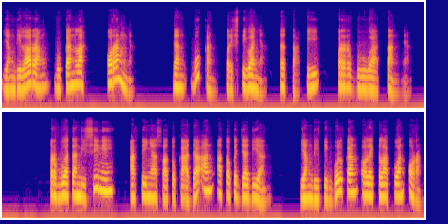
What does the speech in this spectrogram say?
yang dilarang bukanlah orangnya dan bukan peristiwanya, tetapi perbuatannya. Perbuatan di sini artinya suatu keadaan atau kejadian yang ditimbulkan oleh kelakuan orang.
